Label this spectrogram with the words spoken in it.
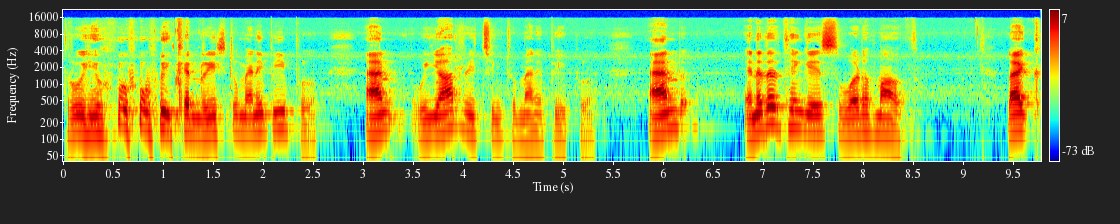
through you we can reach to many people and we are reaching to many people and another thing is word of mouth like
